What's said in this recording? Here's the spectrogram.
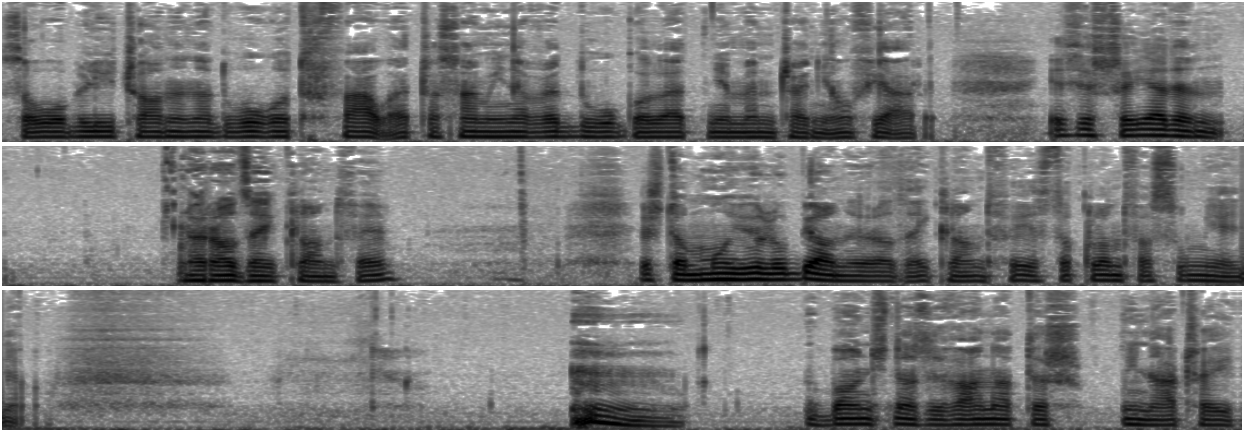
są obliczone na długotrwałe, czasami nawet długoletnie męczenie ofiary. Jest jeszcze jeden rodzaj klątwy. Zresztą mój ulubiony rodzaj klątwy jest to klątwa sumienia. Bądź nazywana też inaczej,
